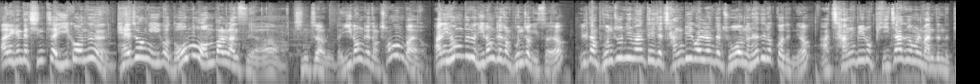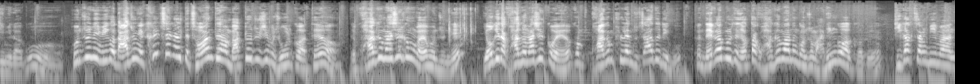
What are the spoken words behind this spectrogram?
아니 근데 진짜 이거는 계정이 이거 너무 언밸런스야. 진짜로 나 이런 계정 처음 봐요. 아니 형들은 이런 계정 본 적 있어요? 일단 본주님한테 이제 장비 관련된 조언은 해드렸거든요. 아 장비로 비자금을 만든 느낌이라고. 본주님 이거 나중에 클체 갈 때 저한테만 맡겨주시면 좋을 것 같아요. 과금하실 건가요, 본주님? 여기다 과금하실 거예요? 그럼 과금 플랜도 짜드리고. 내가 볼 땐 여기다 과금하는 건 좀 아닌 것 같거든. 비각 장비만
